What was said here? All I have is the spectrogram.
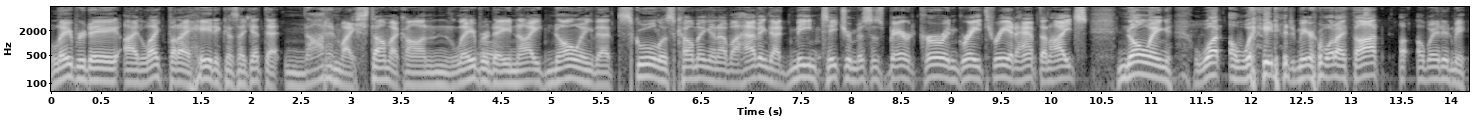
Labor Day I like, but I hate it because I get that knot in my stomach on Labor oh. Day night, knowing that school is coming, and I'm having that mean teacher, Mrs. Baird Kerr, in grade three at Hampton Heights, knowing what awaited me or what I thought awaited me.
